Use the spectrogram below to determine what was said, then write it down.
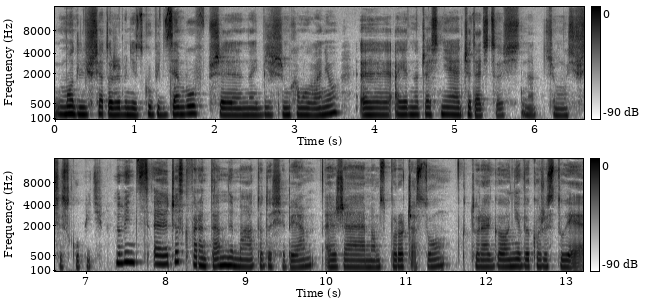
modlisz się o to, żeby nie zgubić zębów przy najbliższym hamowaniu, e, a jednocześnie czytać coś, nad czym musisz się skupić. No więc e, czas kwarantanny ma to do siebie, e, że mam sporo czasu, którego nie wykorzystuję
